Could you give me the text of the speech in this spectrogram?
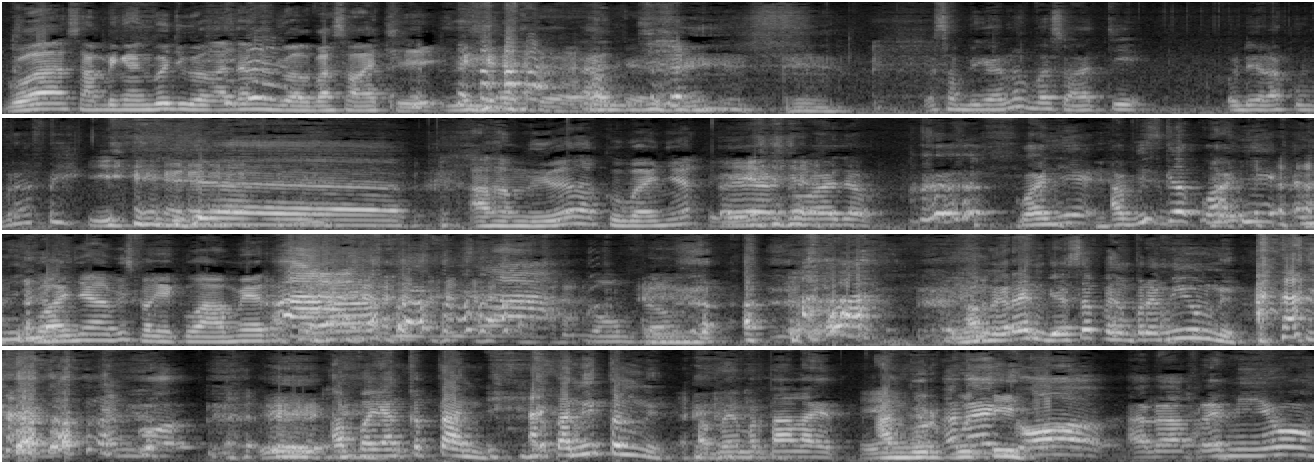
Gua sampingan gue juga kadang jual bakso aci. Sampingan lo bakso aci. Udah laku berapa? Ya? Iya. alhamdulillah laku banyak. Eh, aku aja. Kuahnya habis gak kuahnya? Kuahnya habis pakai kuah amer goblok kamera yang biasa apa yang premium nih Yang gua- apa yang ketan ketan hitam nih apa yang pertalite? Anggur Kan putih. gold, ada premium.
